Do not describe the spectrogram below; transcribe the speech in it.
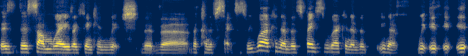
there's there's some ways I think in which the the, the kind of sectors we work in and the space we work in and the you know we, it, it, it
